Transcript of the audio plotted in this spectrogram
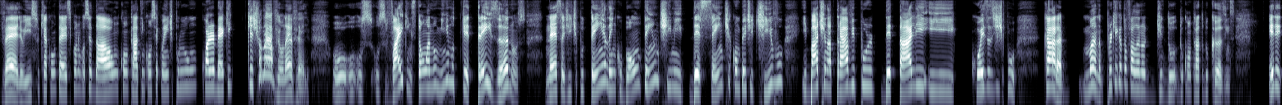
velho, isso que acontece quando você dá um contrato inconsequente por um quarterback questionável, né, velho? O, o, os, os Vikings estão há no mínimo que três anos nessa de tipo tem elenco bom, tem um time decente, competitivo e bate na trave por detalhe e coisas de tipo, cara, mano, por que, que eu tô falando de, do, do contrato do Cousins? Ele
